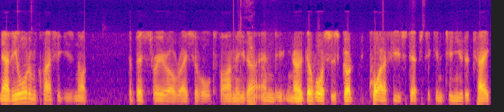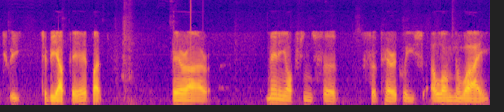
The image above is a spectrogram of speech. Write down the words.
Now the Autumn Classic is not the best three-year-old race of all time either, and you know the horse has got quite a few steps to continue to take to be to be up there, but there are many options for, for Pericles along the way.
